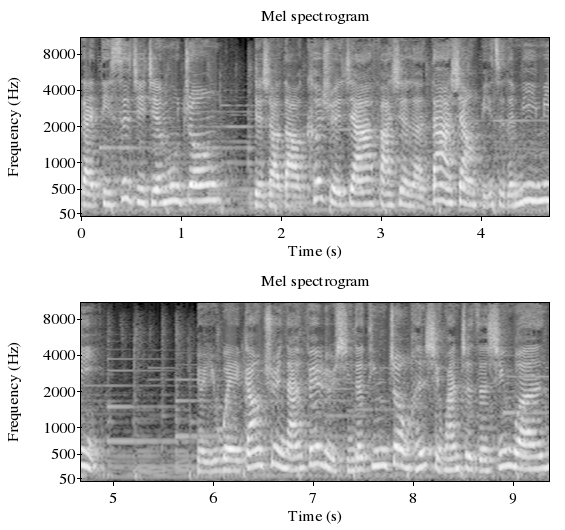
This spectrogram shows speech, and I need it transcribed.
在第四集节目中介绍到，科学家发现了大象鼻子的秘密。有一位刚去南非旅行的听众很喜欢这则新闻，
